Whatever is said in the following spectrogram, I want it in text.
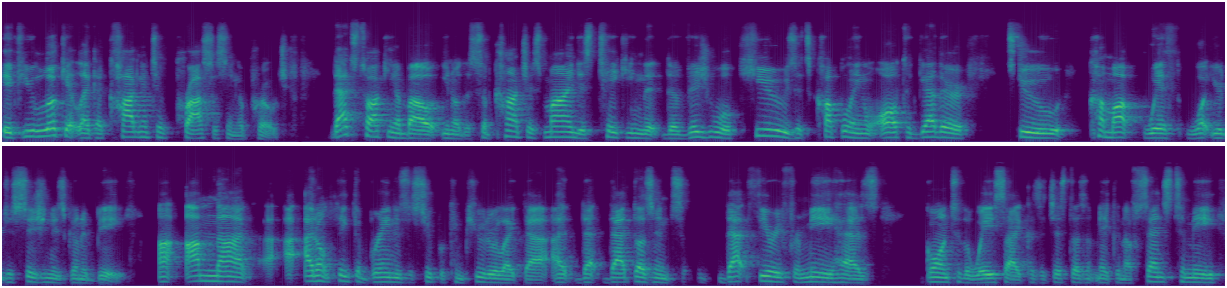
If you look at like a cognitive processing approach, that's talking about you know the subconscious mind is taking the, the visual cues it's coupling all together to come up with what your decision is going to be. I, am not I, don't think the brain is a supercomputer like that. I, that that doesn't that theory for me has gone to the wayside because it just doesn't make enough sense to me.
